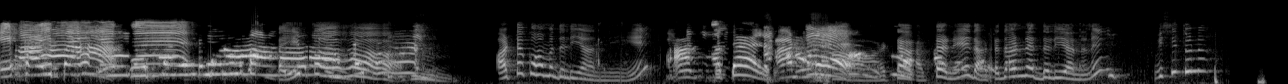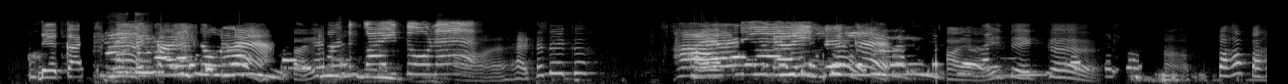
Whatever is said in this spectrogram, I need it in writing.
ඒ පහ. හ්ම්. අට කොහොමද ලියන්නේ? අට අට නේද? අට දන්නේ නැද්ද ලියන්න නේ? 23. ආ, 62. හයයි දෙක. පහ පහ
